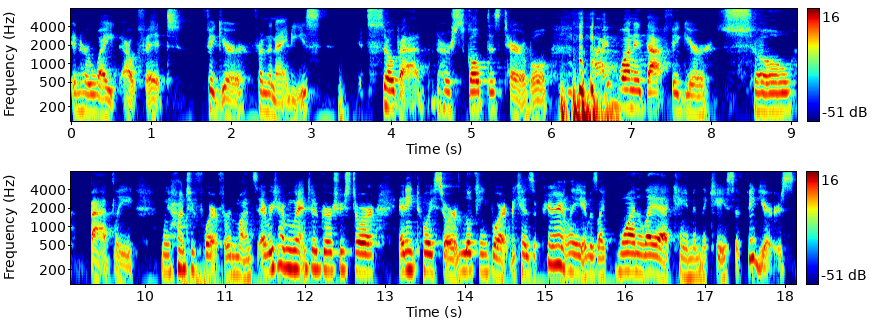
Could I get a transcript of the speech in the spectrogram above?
in her white outfit figure from the 90s it's so bad. Her sculpt is terrible. I wanted that figure so badly. We hunted for it for months. Every time we went into a grocery store, any toy store, looking for it because apparently it was like one Leia came in the case of figures.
